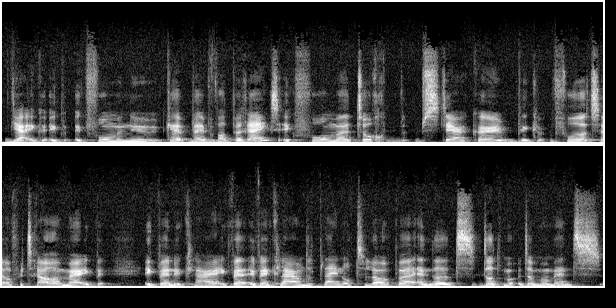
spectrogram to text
ja, ik, ik, ik voel me nu, ik heb, we hebben wat bereikt. Ik voel me toch sterker. Ik voel dat zelfvertrouwen, maar ik ben, ik ben nu klaar. Ik ben, ik ben klaar om het plein op te lopen en dat, dat, dat moment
